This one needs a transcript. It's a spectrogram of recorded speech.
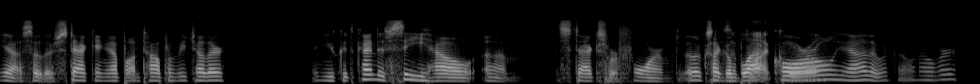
yeah, so they're stacking up on top of each other. And you could kind of see how um, the stacks were formed. It looks like a, a black, black coral. coral, yeah, that we're going over.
